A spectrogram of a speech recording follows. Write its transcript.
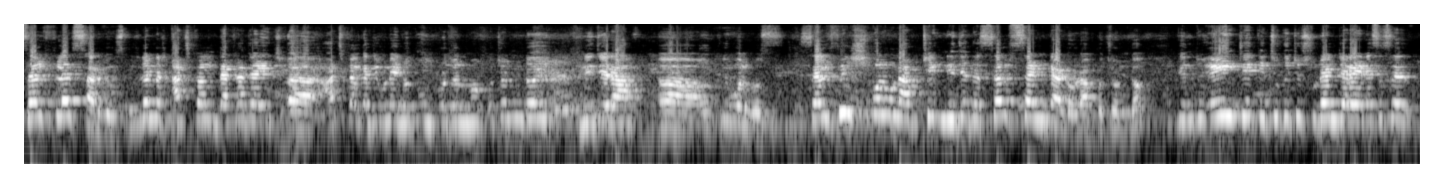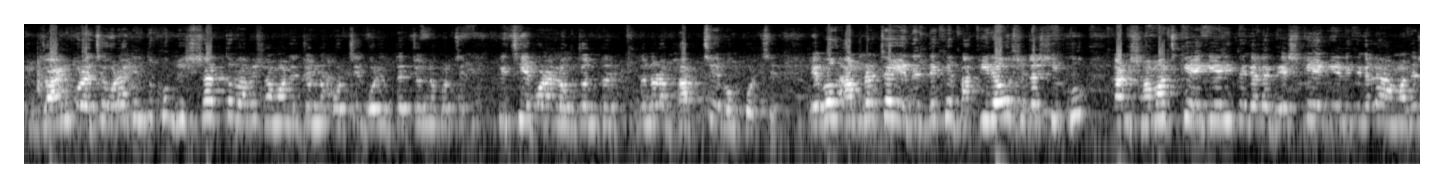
সেলফলেস সার্ভিস বুঝলেন না? আজকাল দেখা যায় আজকালকার জীবনে নতুন প্রজন্ম প্রচণ্ডই নিজেরা কি বলব সেলফিশ বলব না ঠিক নিজেদের সেলফ সেন্টার্ড ওরা প্রচণ্ড। কিন্তু এই যে কিছু কিছু স্টুডেন্ট যারা এনএসএস এ জয়েন করেছে, ওরা কিন্তু খুব নিঃস্বার্থভাবে সমাজের জন্য করছে, গরিবদের জন্য করছে, পিছিয়ে পড়া লোকজনদের জন্য ওরা ভাবছে এবং করছে। এবং আমরা চাই এদের দেখে বাকিরাও সেটা শিখুক, কারণ সমাজকে এগিয়ে নিতে গেলে, দেশকে এগিয়ে নিতে গেলে আমাদের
